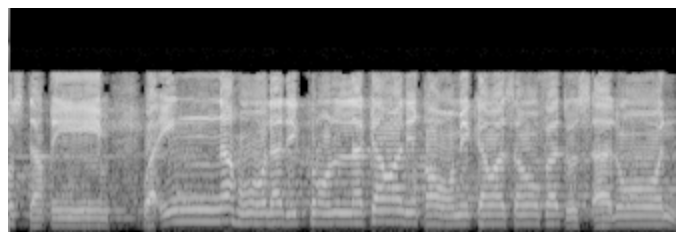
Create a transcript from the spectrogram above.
مستقيم. وإنه لذكر لك ولقومك وسوف تسألون.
